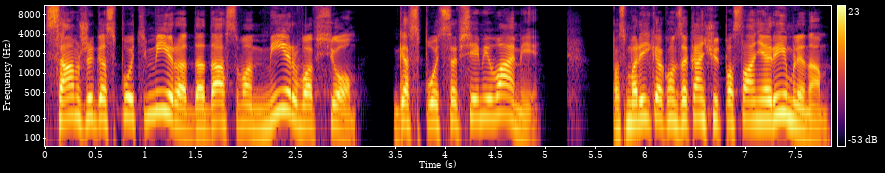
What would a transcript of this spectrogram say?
«Сам же Господь мира да даст вам мир во всем, Господь со всеми вами». Посмотрите, как он заканчивает послание римлянам.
